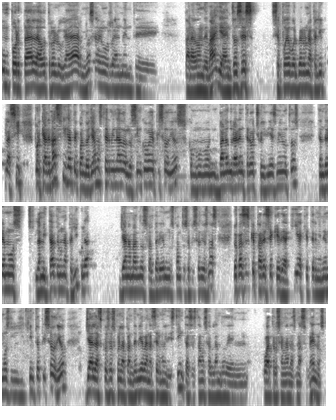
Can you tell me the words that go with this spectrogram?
un portal a otro lugar, no sabemos realmente para dónde vaya. Entonces, se puede volver una película, sí, porque además, fíjate, cuando ya hemos terminado los cinco episodios, como van a durar entre 8 y 10 minutos, tendremos la mitad de una película, ya nada más nos faltarían unos cuantos episodios más. Lo que pasa es que parece que de aquí a que terminemos el quinto episodio, ya las cosas con la pandemia van a ser muy distintas. Estamos hablando de cuatro semanas más o menos.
